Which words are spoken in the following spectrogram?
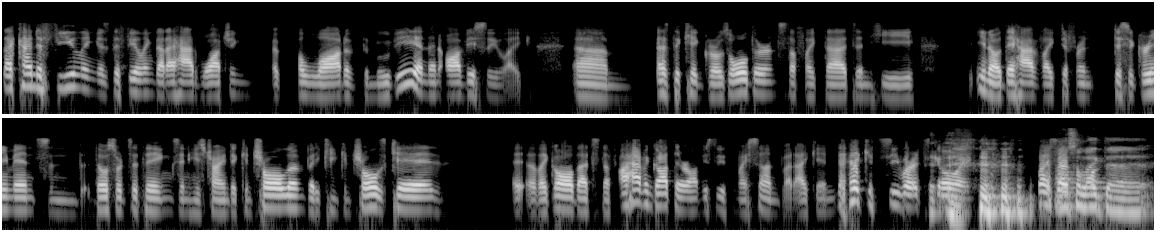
that kind of feeling is the feeling that I had watching a, a lot of the movie, and then obviously like um, as the kid grows older and stuff like that, and he, you know, they have like different disagreements and those sorts of things, and he's trying to control him, but he can't control his kid, uh, like all that stuff. I haven't got there obviously with my son, but I can I can see where it's going. I also like the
